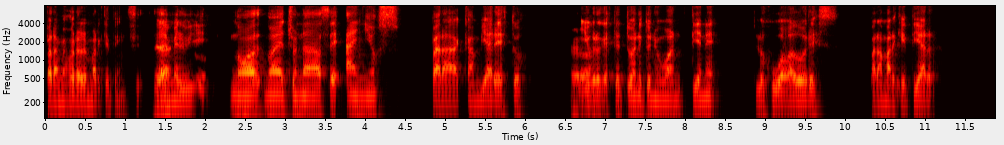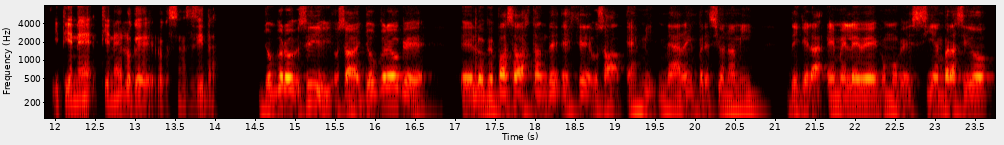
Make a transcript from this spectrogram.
para mejorar el marketing. Sí, La. MLB no ha, no ha hecho nada hace años para cambiar esto. Y yo creo que este 2021 tiene los jugadores para marketear y tiene, tiene lo, que, lo que se necesita. Yo creo que sí, o sea, yo creo que eh, lo que pasa bastante es que, o sea, es mi, me da la impresión a mí de que la MLB como que siempre ha sido, o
